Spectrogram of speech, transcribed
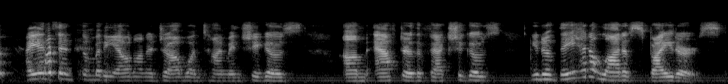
I had sent somebody out on a job one time and she goes, um, after the fact, she goes, you know, they had a lot of spiders.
